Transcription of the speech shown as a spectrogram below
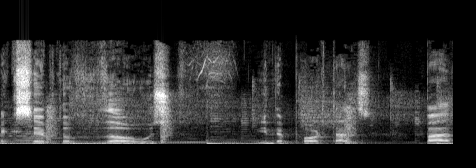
except of those in the portals. But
